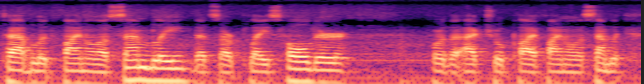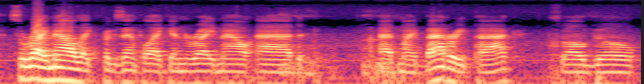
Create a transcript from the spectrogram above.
tablet final assembly. That's our placeholder for the actual Pi final assembly. So right now, like for example, I can right now add add my battery pack. So I'll go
